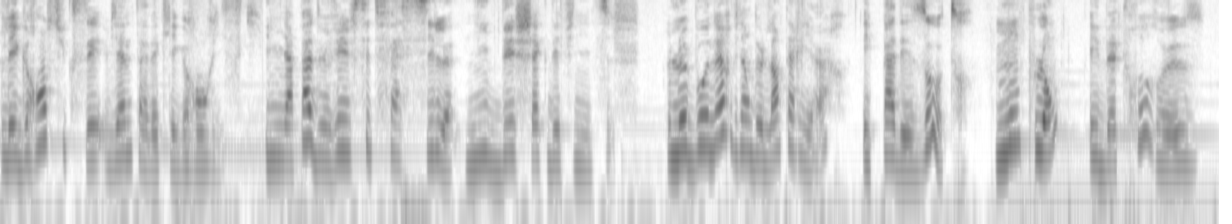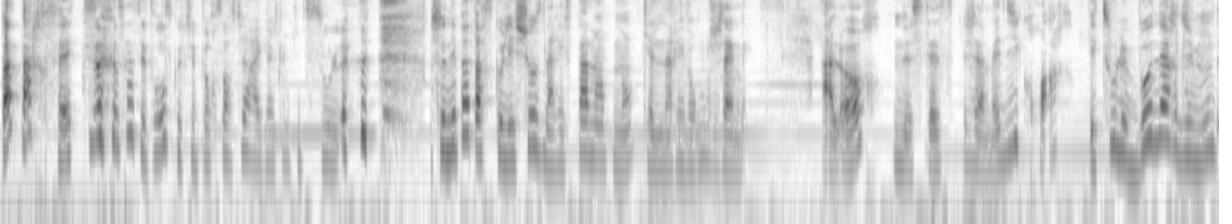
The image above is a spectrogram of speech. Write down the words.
Les grands succès viennent avec les grands risques. Il n'y a pas de réussite facile ni d'échec définitif. Le bonheur vient de l'intérieur et pas des autres. Mon plan est d'être heureuse, pas parfaite. Ça, c'est trop ce que tu peux ressortir à quelqu'un qui te saoule. ce n'est pas parce que les choses n'arrivent pas maintenant qu'elles n'arriveront jamais. Alors, ne cesse jamais d'y croire. Et tout le bonheur du monde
